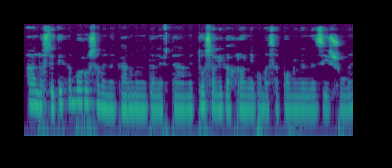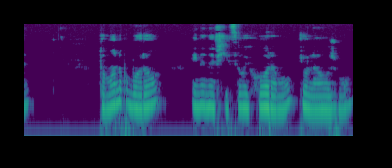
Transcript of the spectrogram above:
Άλλωστε τι θα μπορούσαμε να κάνουμε με τα λεφτά με τόσα λίγα χρόνια που μας απόμειναν να ζήσουμε; Το μόνο που μπορώ είναι να ευχηθώ η χώρα μου και ο λαός μου,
